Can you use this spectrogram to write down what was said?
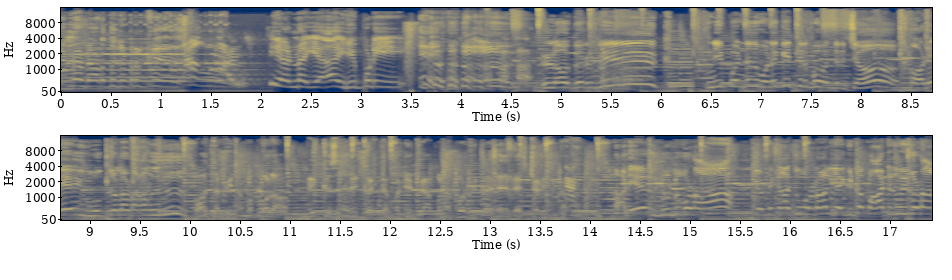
என்ன நடந்துகிட்டு இருக்கு? என்னய்யா இப்படி? லாகர் வீக் நீ பண்ணது உனக்கே திரும்ப வந்துருச்சா? அடே உங்களடானு தம்பி நம்ம போலாம். மிக்கு சார் கஷ்டப்பட்டு டிராப்லாம் போட்டுருக்காரு. ரெஸ்ட் அடே நில்லுகடா என்னைக்காச்சும் ஒரு நாள் என்கிட்ட மாட்டுக்குவீங்கடா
